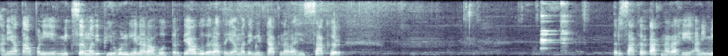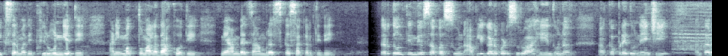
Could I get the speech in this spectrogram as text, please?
आणि आता आपण हे मिक्सरमध्ये फिरवून घेणार आहोत. तर त्या अगोदर आता यामध्ये मी टाकणार आहे साखर. तर साखर टाकणार आहे आणि मिक्सरमध्ये फिरवून घेते. आणि मग तुम्हाला दाखवते मी आंब्याचा आमरस कसा करते ते. तर दोन तीन दिवसापासून आपली गडबड सुरू आहे धुणं कपडे धुण्याची. तर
